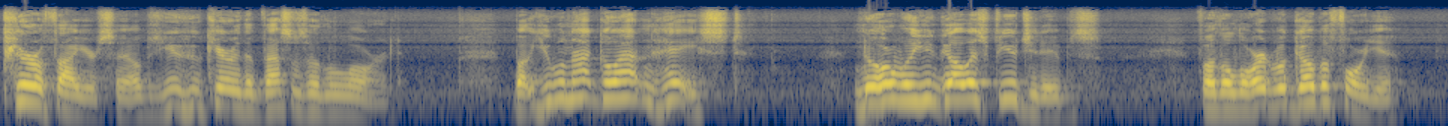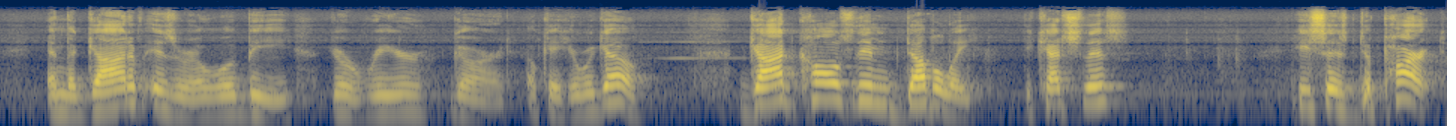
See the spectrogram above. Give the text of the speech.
purify yourselves, you who carry the vessels of the Lord. But you will not go out in haste, nor will you go as fugitives, for the Lord will go before you, and the God of Israel will be your rear guard. Okay, here we go. God calls them doubly. You catch this? He says, Depart.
